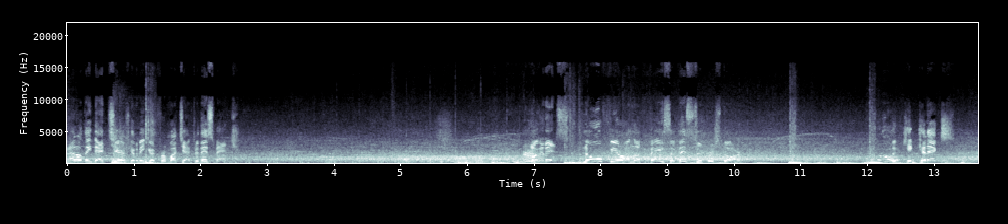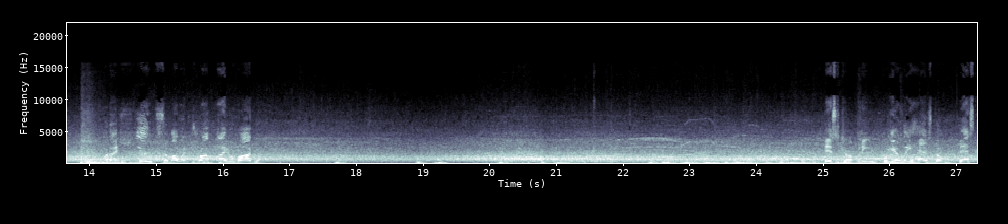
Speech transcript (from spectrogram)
I don't think that chair is going to be good for much after this match. Look at this. No fear on the face of this superstar. The kick connects. What a huge Samoan drop by Umaga. This company really has the best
